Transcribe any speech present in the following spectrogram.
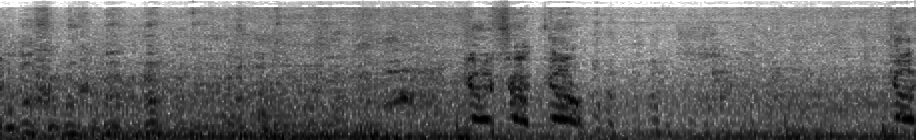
go, truck, go! Go,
